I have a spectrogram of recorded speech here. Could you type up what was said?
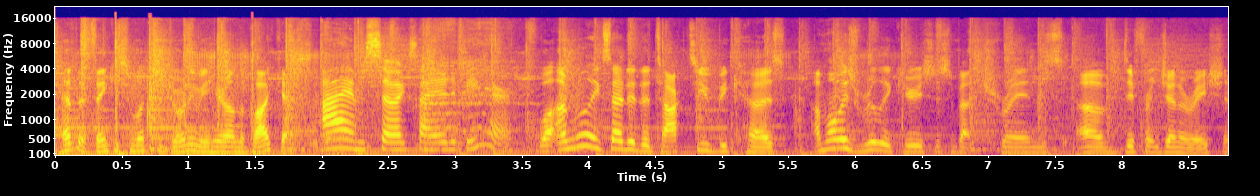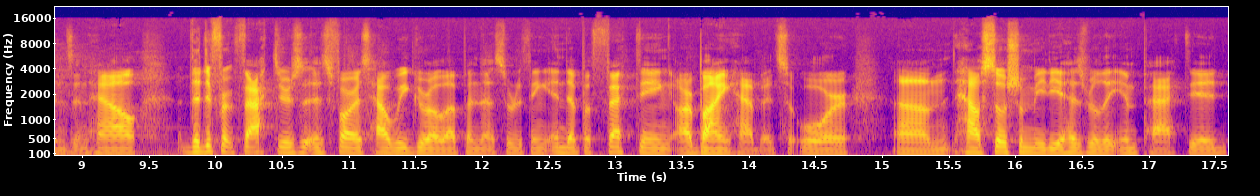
Heather, thank you so much for joining me here on the podcast. today. I am so excited to be here. Well, I'm really excited to talk to you because I'm always really curious just about trends of different generations and how the different factors, as far as how we grow up and that sort of thing, end up affecting our buying habits or um, how social media has really impacted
